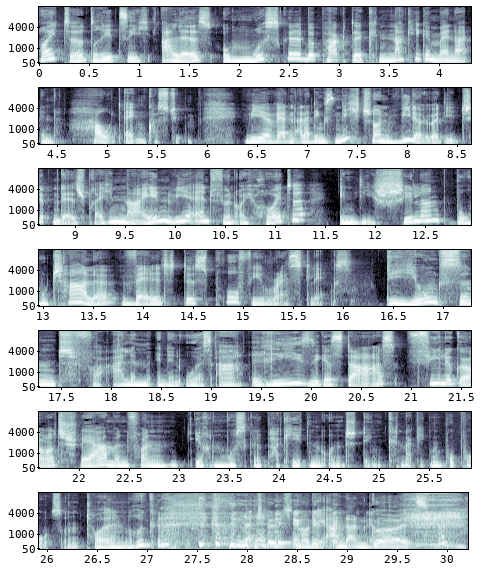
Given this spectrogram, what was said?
Heute dreht sich alles um muskelbepackte, knackige Männer in hautengen Kostümen. Wir werden allerdings nicht schon wieder über die Chippendales sprechen. Nein, wir entführen euch heute in die schillernd brutale Welt des Profi-Wrestlings. Die Jungs sind vor allem in den USA riesige Stars. Viele Girls schwärmen von ihren Muskelpaketen und den knackigen Popos und tollen Rücken. Natürlich nur die anderen Girls.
